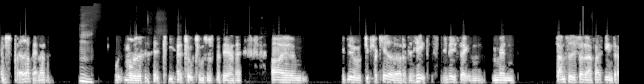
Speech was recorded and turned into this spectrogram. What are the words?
han spreder ballerne mm. ud mod de her 2.000 studerende. Og øh, de blev dybt chokeret, og der blev helt stille i salen. Men samtidig så er der faktisk en, der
